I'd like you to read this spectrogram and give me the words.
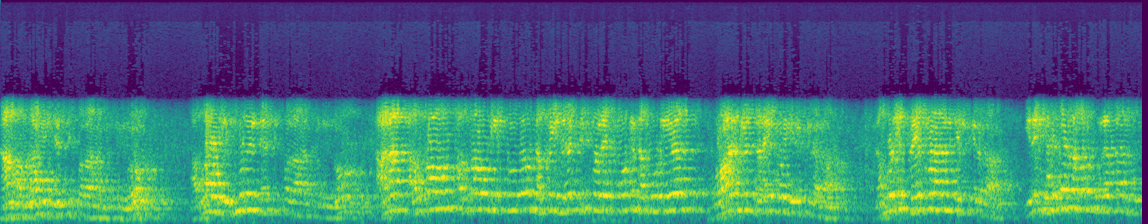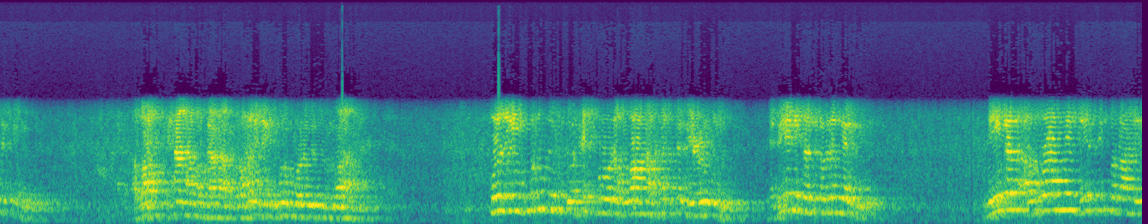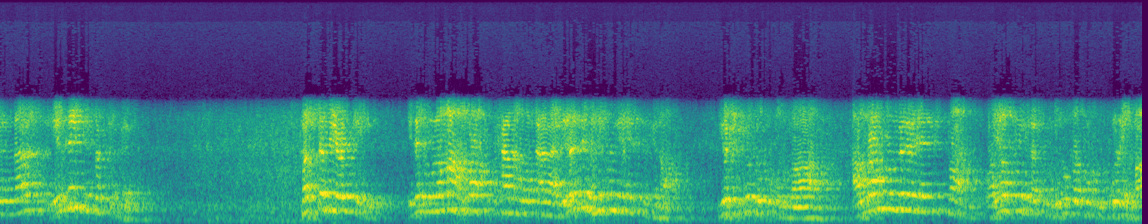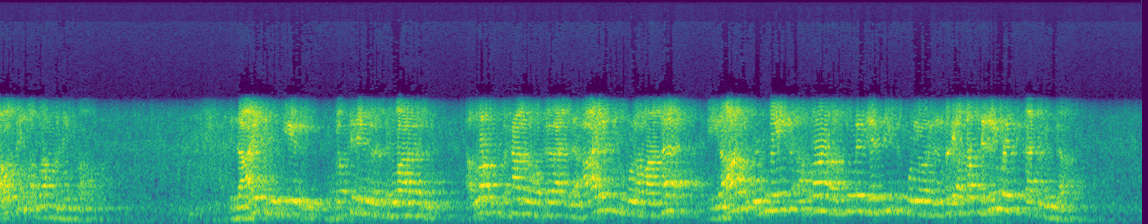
நாம் அருணாவை நேசிப்பதாக இருக்கிறோம் அல்லாவுடைய தூதரை நேசிப்பதாக சொல்கிறோம் ஆனால் அல்லாவும் அல்லாவுடைய தூதரும் நம்மை நேசிப்பதை போன்று நம்முடைய வாழ்வில் நடைமுறை இருக்கிறதா நம்முடைய செயல்பாடுகள் இருக்கிறதா இதை ஒவ்வொருவரும் உள்ளத்தால் யோசிக்க வேண்டும் அல்லாஹ் சுப்ஹானஹு வ தஆலா குர்ஆனிலே கூறும் பொழுது சொல்வார் قل إن كنتم تحبون الله فاتبعوني நபியே நீங்கள் சொல்லுங்கள் நீங்கள் அல்லாஹ்வை நேசிப்பதாக இருந்தால் என்னை பின்பற்றுங்கள் ஃபத்தபிஉனி இதன் மூலமா அல்லாஹ் சுப்ஹானஹு இரண்டு வழிமுறைகளை சொல்கிறார் யஷ்குருக்கும் அல்லாஹ் அல்லாஹ் உங்களை நேசிப்பான். வயசும் லக்கும் உங்களுடைய பாவத்தை அல்லாஹ் மன்னிப்பான். இந்த ஆயத்தின் கீழ் முகத்திரைகள் சொல்வார்கள் அல்லாஹ் சுப்ஹானஹு இந்த ஆயத்தின் மூலமாக யார் உண்மையில் அல்லாஹ் ரசூலை நேசிக்கக்கூடியவர்கள் என்பதை அல்லாஹ் தெளிவுபடுத்தி காட்டுகின்றார்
